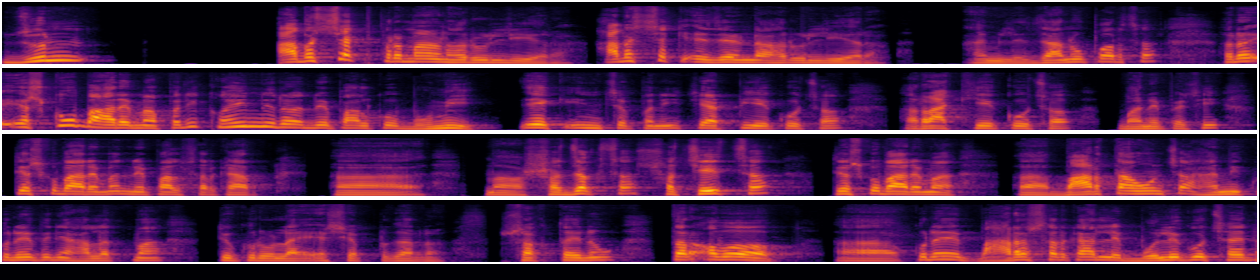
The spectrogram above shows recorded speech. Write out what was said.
जुन आवश्यक प्रमाणहरू लिएर आवश्यक एजेन्डाहरू लिएर हामीले जानुपर्छ र यसको बारेमा पनि कहीँनिर नेपालको भूमि एक इन्च पनि च्यापिएको छ राखिएको छ भनेपछि त्यसको बारेमा नेपाल सरकार सजग छ सचेत छ। त्यसको बारेमा वार्ता हुन्छ। हामी कुनै पनि हालतमा त्यो कुरोलाई एक्सेप्ट गर्न सक्दैनौँ। तर अब कुनै भारत सरकारले बोलेको छैन।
